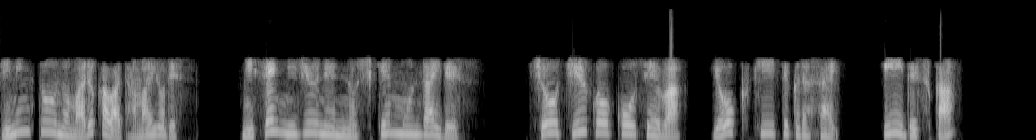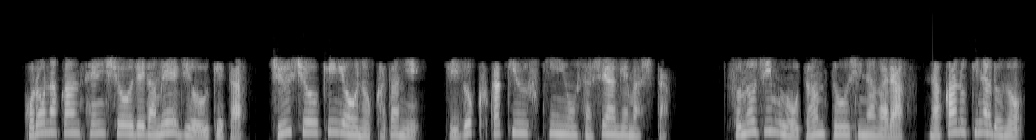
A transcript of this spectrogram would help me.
自民党の丸川珠代です。2020年の試験問題です。小中高校生は、よく聞いてください。いいですか？コロナ感染症でダメージを受けた中小企業の方に持続化給付金を差し上げました。その事務を担当しながら中抜きなどの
